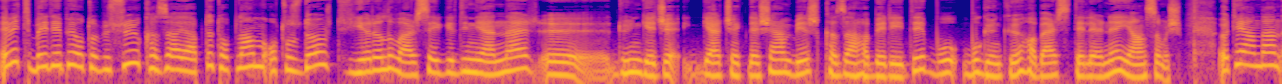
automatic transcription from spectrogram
Evet BDP otobüsü kaza yaptı. Toplam 34 yaralı var sevgili dinleyenler. E, dün gece gerçekleşen bir kaza haberiydi. Bu bugünkü haber sitelerine yansımış. Öte yandan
